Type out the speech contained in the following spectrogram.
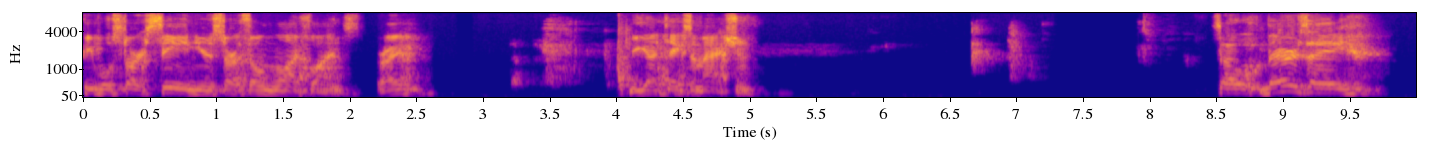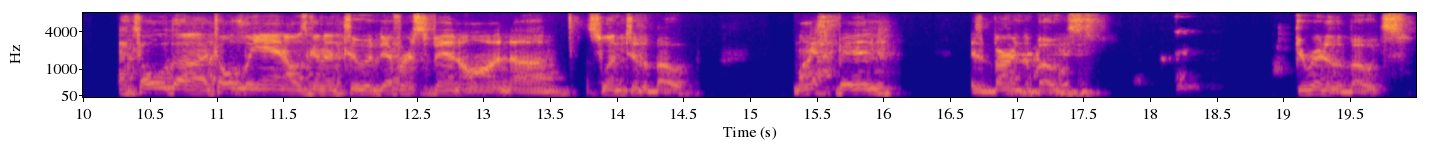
people start seeing you and start throwing the lifelines, right? You got to take some action. So there's a. I told uh, I told Leanne I was going to do a different spin on um, swim to the boat. My spin is burn the boats. Get rid of the boats.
